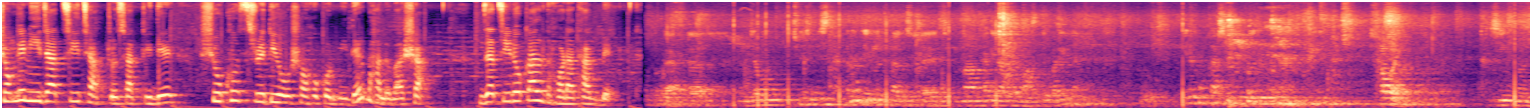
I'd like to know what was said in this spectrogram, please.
সঙ্গে নিয়ে যাচ্ছি ছাত্রছাত্রীদের সুখ স্মৃতি ও সহকর্মীদের ভালোবাসা যা চিরকাল ধরা থাকবে। একটা যেমন কিছু জিনিস থাকে না যেগুলো না থাকলে আমরা বাঁচতে পারি না। এরকম কাজটা সবাই নন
